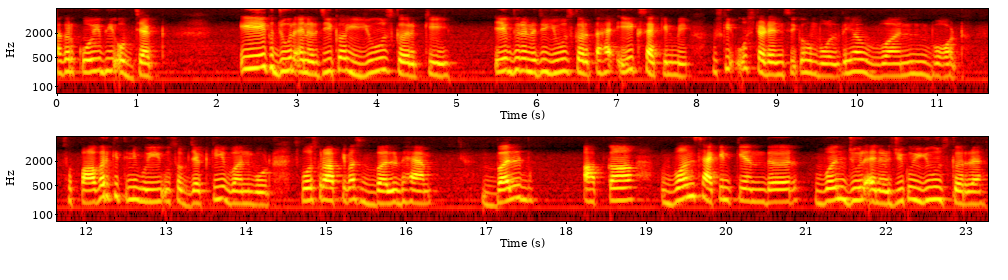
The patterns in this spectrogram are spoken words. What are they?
अगर कोई भी ऑब्जेक्ट एक जूल एनर्जी का यूज़ करके, एक जूल एनर्जी यूज़ करता है एक सेकंड में उसकी उस टेंडेंसी को हम बोलते हैं वन वॉट सो पावर कितनी हुई उस ऑब्जेक्ट की? वन वोट सपोज़ करो आपके पास बल्ब है। बल्ब आपका वन सेकंड के अंदर वन जूल एनर्जी को यूज़ कर रहा है।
